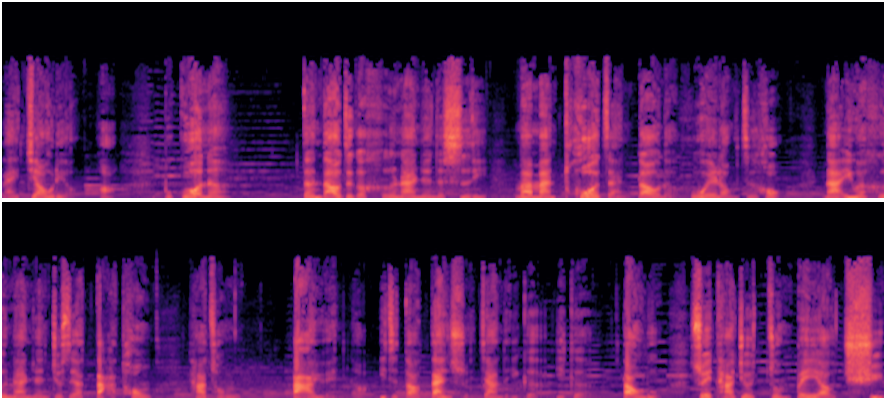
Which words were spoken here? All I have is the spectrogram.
来交流啊。不过呢，等到这个河南人的势力慢慢拓展到了胡威龙之后，那因为河南人就是要打通他从大员哈一直到淡水这样的一个一个道路，所以他就准备要去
